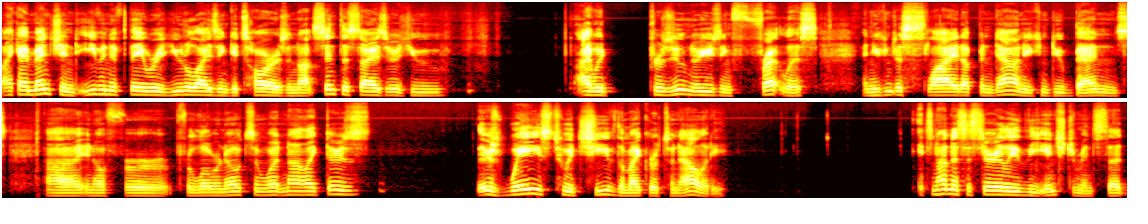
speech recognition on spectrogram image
Like I mentioned, even if they were utilizing guitars and not synthesizers, you I would presume they're using fretless and you can just slide up and down. You can do bends, uh, you know, for for lower notes and whatnot. Like there's there's ways to achieve the microtonality. It's not necessarily the instruments that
